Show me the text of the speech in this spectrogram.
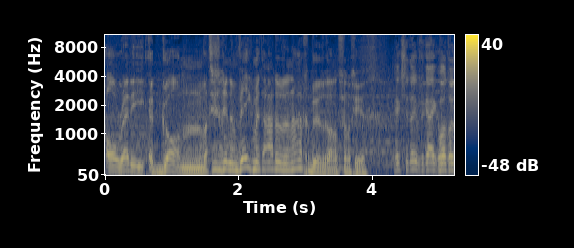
Already gone. Wat is er in een week met ADO Haag gebeurd, Ronald van der? Ik zit even te kijken wat er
